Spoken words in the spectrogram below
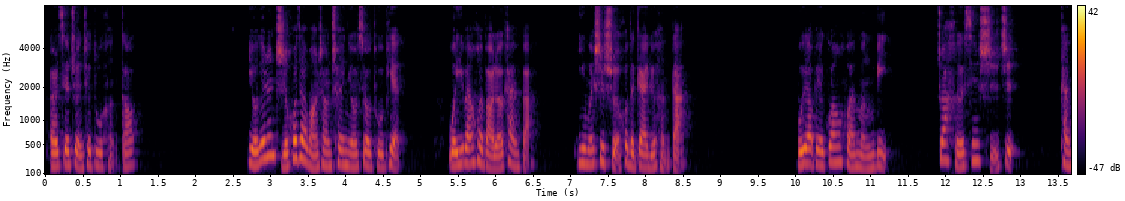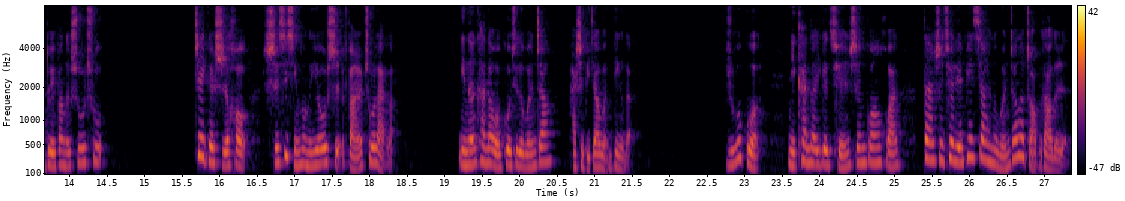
而且准确度很高。有的人只会在网上吹牛秀图片，我一般会保留看法，因为是水货的概率很大。不要被光环蒙蔽，抓核心实质，看对方的输出。这个时候，持续行动的优势反而出来了。你能看到我过去的文章还是比较稳定的。如果你看到一个全身光环，但是却连篇相应的文章都找不到的人，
